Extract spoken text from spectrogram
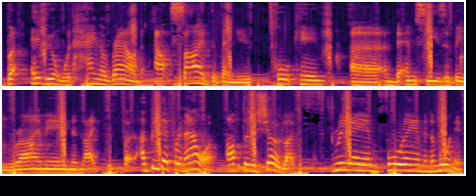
but everyone would hang around outside the venue talking, uh, and the MCs would be rhyming, and like I'd be there for an hour after the show, like 3 a.m., 4 a.m. in the morning.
